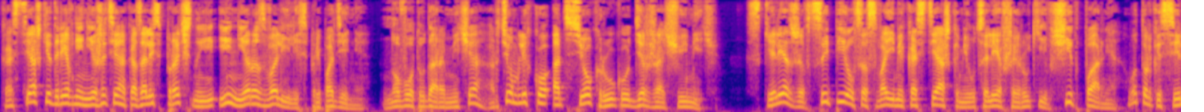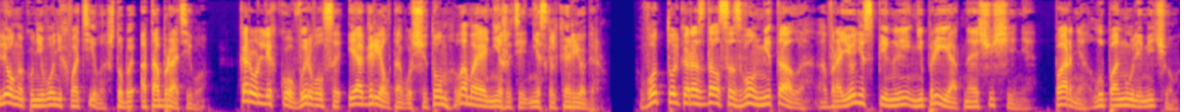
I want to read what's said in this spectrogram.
Костяшки древней нежити оказались прочные и не развалились при падении. Но вот ударом меча Артем легко отсек руку, держащую меч. Скелет же вцепился своими костяшками уцелевшей руки в щит парня, вот только селенок у него не хватило, чтобы отобрать его. Король легко вырвался и огрел того щитом, ломая нежити несколько ребер. Вот только раздался звон металла, а в районе спины неприятное ощущение. Парня лупанули мечом.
